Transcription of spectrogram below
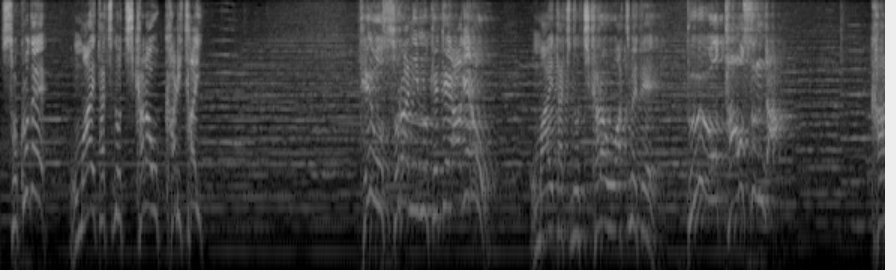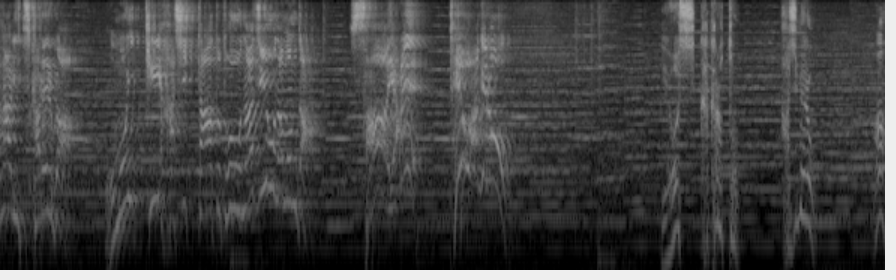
そこでお前たちの力を借りたい。手を空に向けてあげろ。お前たちの力を集めてブーを倒すんだ。かなり疲れるが思いっきり走った後と同じようなもんだ。さあやれ。手を挙げろ。よしカカロット始めろ。あ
